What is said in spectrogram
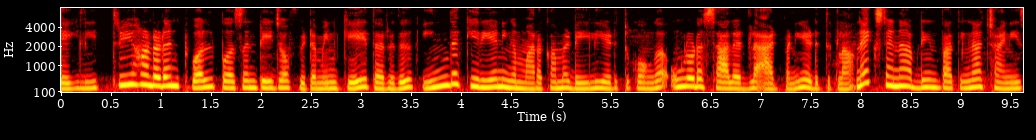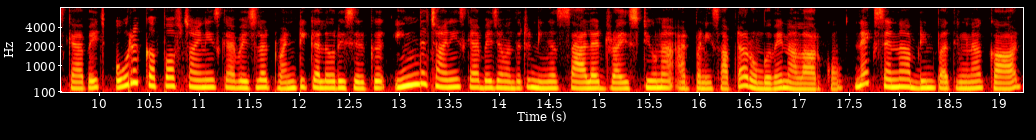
daily three hundred and twelve percentage of vitamin K தருது. இந்த கீரையை நீங்கள் மறக்காமல் டெய்லி எடுத்துக்கோங்க. உங்களோட சாலடில் ஆட் பண்ணி எடுத்துக்கலாம். நெக்ஸ்ட் என்ன அப்படின்னு பார்த்தீங்கன்னா சைனீஸ் கேபேஜ் ஒரு கப் ஆஃப் சைனீஸ் கேபேஜில் டுவெண்ட்டி கலோரிஸ் இருக்குது இந்த சைனீஸ் கேபேஜை வந்துட்டு நீங்கள் சாலட் ரைஸ் டியூனா ஆட் பண்ணி சாப்பிட்டா ரொம்பவே நல்லாயிருக்கும் நெக்ஸ்ட் என்ன அப்படின்னு பார்த்தீங்கன்னா கார்ட்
